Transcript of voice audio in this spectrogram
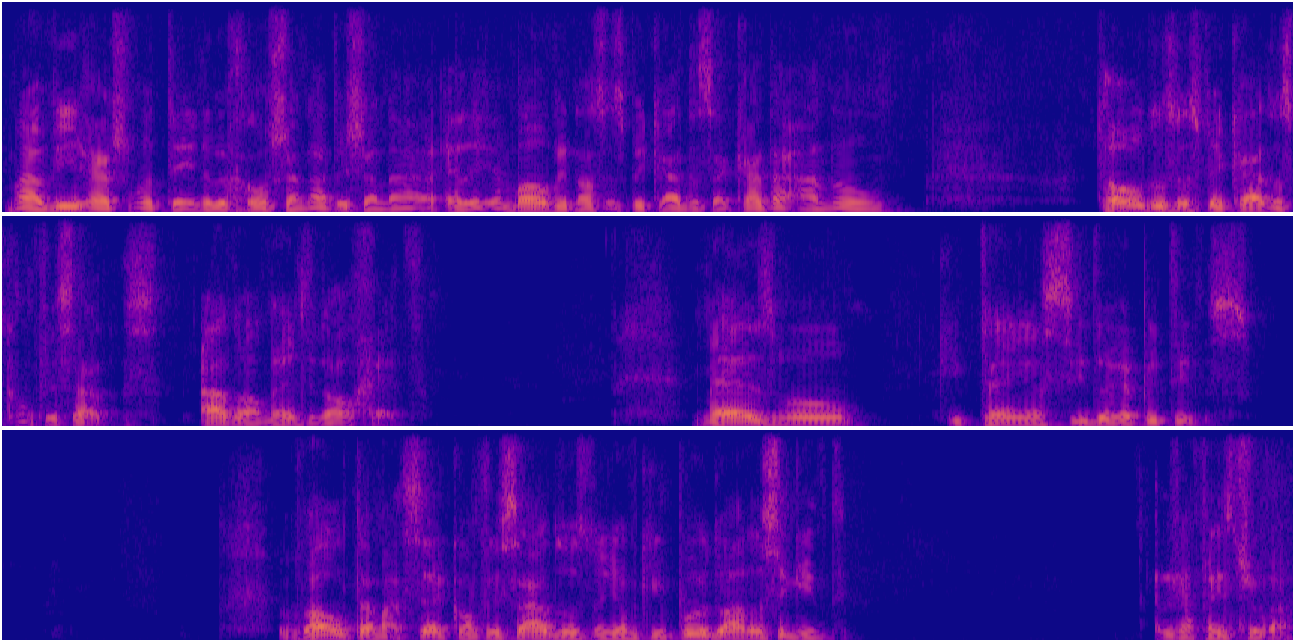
Mavir Hashmotenu Bechol Shana Veshana, ele remove nossos pecados a cada ano. Todos os pecados confessados, anualmente no Alchet. Mesmo que tenham sido repetidos. Voltam a ser confessados no Yom Kippur do ano seguinte. Ele já fez chuva.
